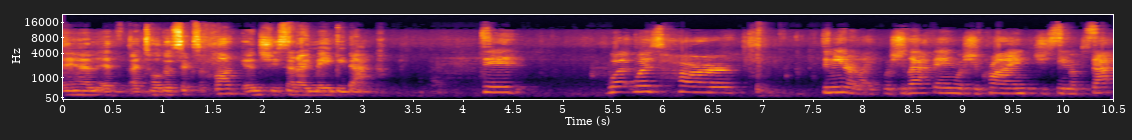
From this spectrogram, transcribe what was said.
and it, I told her six o'clock, and she said I may be back. Did what was her demeanor like? Was she laughing? Was she crying? Did she seem upset?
